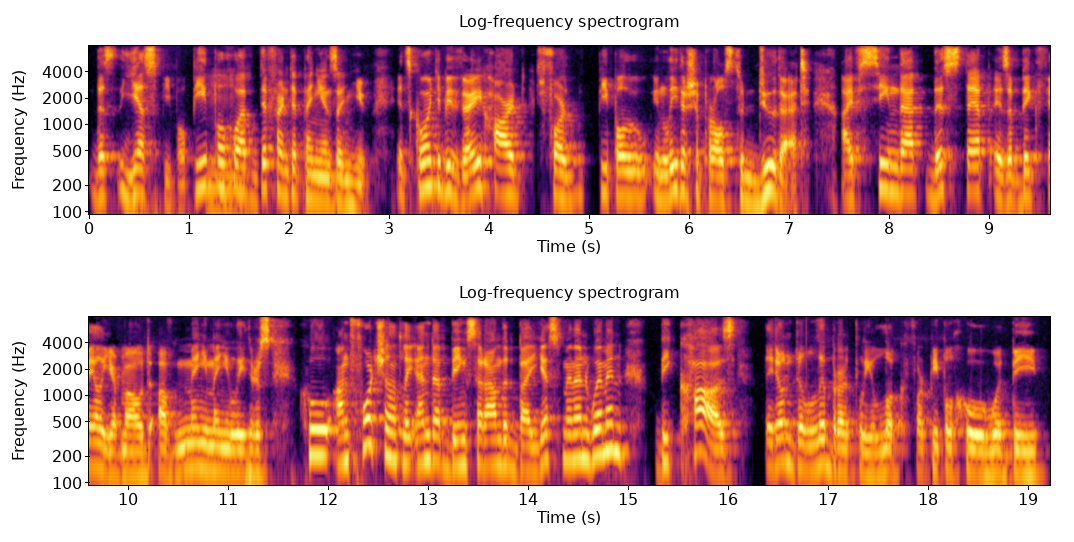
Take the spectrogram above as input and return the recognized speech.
the yes people, people mm. who have different opinions than you. It's going to be very hard for people in leadership roles to do that. I've seen that this step is a big failure mode of many, many leaders who unfortunately end up being surrounded by yes men and women because they don't deliberately look for people who would be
